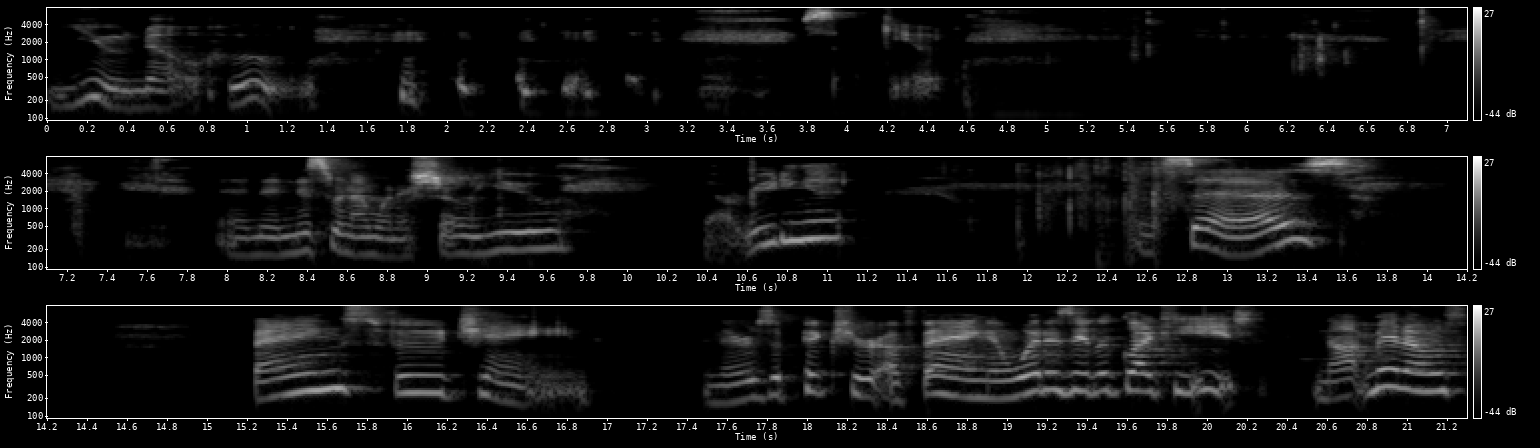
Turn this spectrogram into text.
you know who. so cute. And then this one I want to show you without reading it. It says, Fang's food chain. And there's a picture of Fang. And what does he look like he eats? Not minnows.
